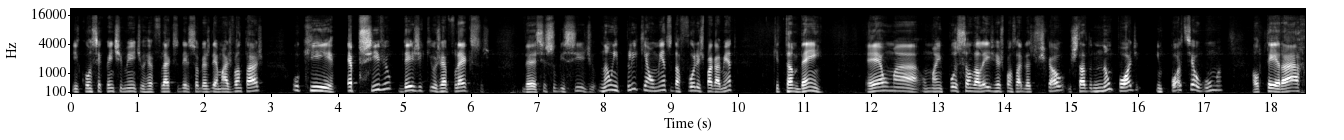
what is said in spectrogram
e, consequentemente, o reflexo dele sobre as demais vantagens, o que é possível, desde que os reflexos desse subsídio não impliquem aumento da folha de pagamento, que também é uma, uma imposição da lei de responsabilidade fiscal. O Estado não pode, em hipótese alguma, alterar,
